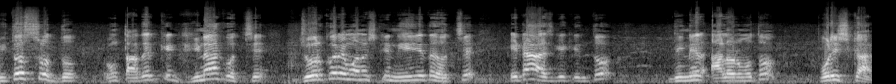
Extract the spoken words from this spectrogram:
বীতশ্রদ্ধ এবং তাদেরকে ঘৃণা করছে, জোর করে মানুষকে নিয়ে যেতে হচ্ছে এটা আজকে কিন্তু দিনের আলোর মতো পরিষ্কার।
